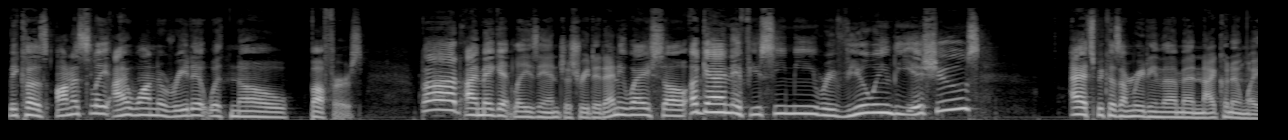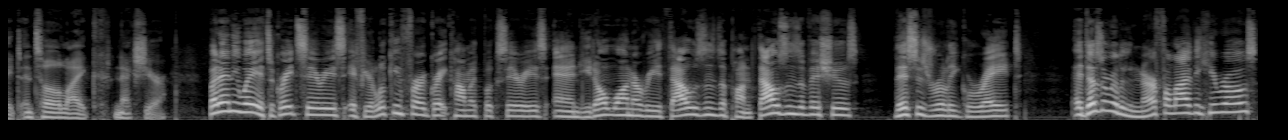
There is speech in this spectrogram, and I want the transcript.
Because honestly, I want to read it with no buffers but I may get lazy and just read it anyway. So, again, if you see me reviewing the issues, it's because I'm reading them and I couldn't wait until like next year. But anyway, it's a great series. If you're looking for a great comic book series and you don't want to read thousands upon thousands of issues, this is really great. It doesn't really nerf a lot of the heroes,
